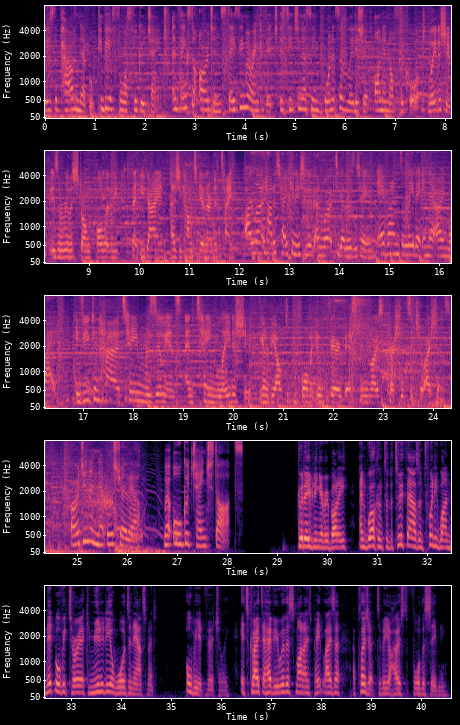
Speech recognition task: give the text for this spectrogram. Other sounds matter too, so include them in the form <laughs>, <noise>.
Origin believes the power of netball can be a force for good change. And thanks to Origin, Stacey Marinkovich is teaching us the importance of leadership on and off the court. Leadership is a really strong quality that you gain as you come together in a team. I learned how to take initiative and work together as a team. Everyone's a leader in their own way. If you can have team resilience and team leadership, you're going to be able to perform at your very best in the most pressured situations. Origin and Netball Australia, where all good change starts. Good evening, everybody, and welcome to the 2021 Netball Victoria Community Awards announcement, albeit virtually. It's great to have you with us. My name's Pete Lazer. A pleasure to be your host for this evening.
